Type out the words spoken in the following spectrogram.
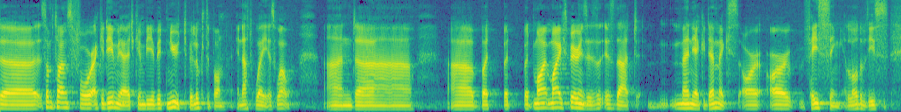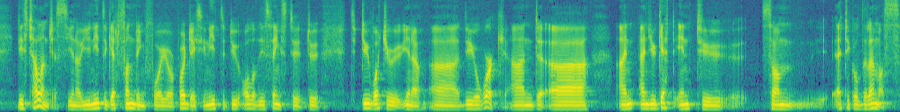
uh, sometimes for academia, it can be a bit new to be looked upon in that way as well. And uh, uh, but but but my, my experience is, is that many academics are are facing a lot of these these challenges. You know, you need to get funding for your projects. You need to do all of these things to to to do what you you know uh, do your work and uh, and and you get into some ethical dilemmas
